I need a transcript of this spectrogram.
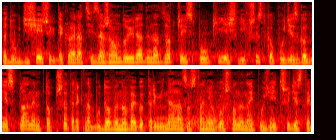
Według dzisiejszych deklaracji zarządu i Rady Nadzorczej spółki, jeśli wszystko pójdzie zgodnie z planem, to przetarg na budowę nowego terminala zostanie ogłoszony najpóźniej 30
